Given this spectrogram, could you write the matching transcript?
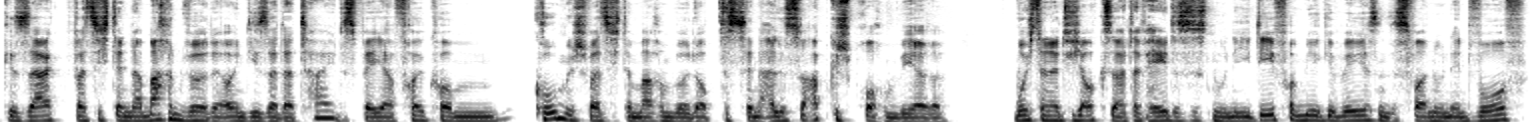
gesagt, was ich denn da machen würde in dieser Datei. Das wäre ja vollkommen komisch, was ich da machen würde, ob das denn alles so abgesprochen wäre. Wo ich dann natürlich auch gesagt habe, hey, das ist nur eine Idee von mir gewesen, das war nur ein Entwurf.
